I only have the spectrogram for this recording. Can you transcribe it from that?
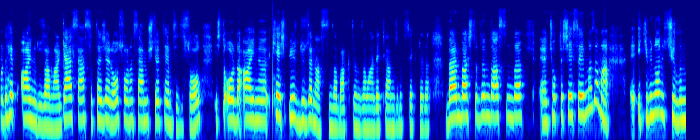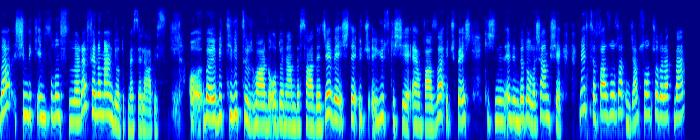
orada hep aynı düzen var. Gel sen stajyer ol, sonra sen müşteri temsilcisi ol. İşte orada aynı keş bir düzen aslında baktığın zaman reklamcılık sektörü. Ben başladığımda aslında e, çok da şey sayılmaz ama 2013 e, yılında şimdiki influencerlara fenomen diyorduk mesela biz. O, böyle bir Twitter vardı o dönemde sadece ve işte 3 100 kişi en fazla 3-5 kişinin elinde dolaşan bir şey. Neyse fazla uzatmayacağım. Sonuç olarak ben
